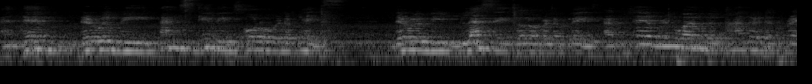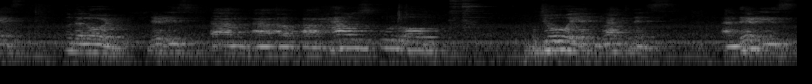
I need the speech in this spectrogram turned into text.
and then there will be thanksgivings all over the place. There will be blessings all over the place, and everyone will utter the praise to the Lord. There is um, a, a, house full of joy and gladness, and there is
